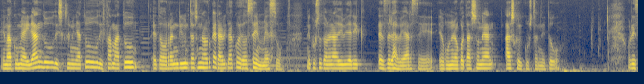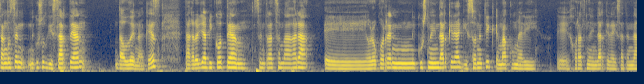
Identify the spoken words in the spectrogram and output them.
emakumea irandu, diskriminatu, difamatu, eta horren diuntasun aurka erabitako edo zein mezu. Nik uste honen adibiderik ez dela behar ze egunerokotasunean asko ikusten ditugu. Hori izango zen nik uste gizartean daudenak, ez? Eta gero ja bikotean zentratzen bagara, e, orokorren ikusten indarkera gizonetik emakumeari e, jorratzen den indarkera izaten da.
